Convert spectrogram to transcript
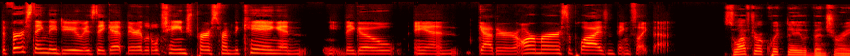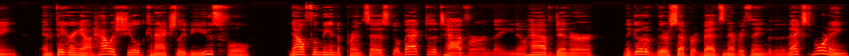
the first thing they do is they get their little change purse from the king, and they go and gather armor, supplies, and things like that. So after a quick day of adventuring and figuring out how a shield can actually be useful, Naofumi and the princess go back to the tavern. They, you know, have dinner they go to their separate beds and everything, but then the next morning,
